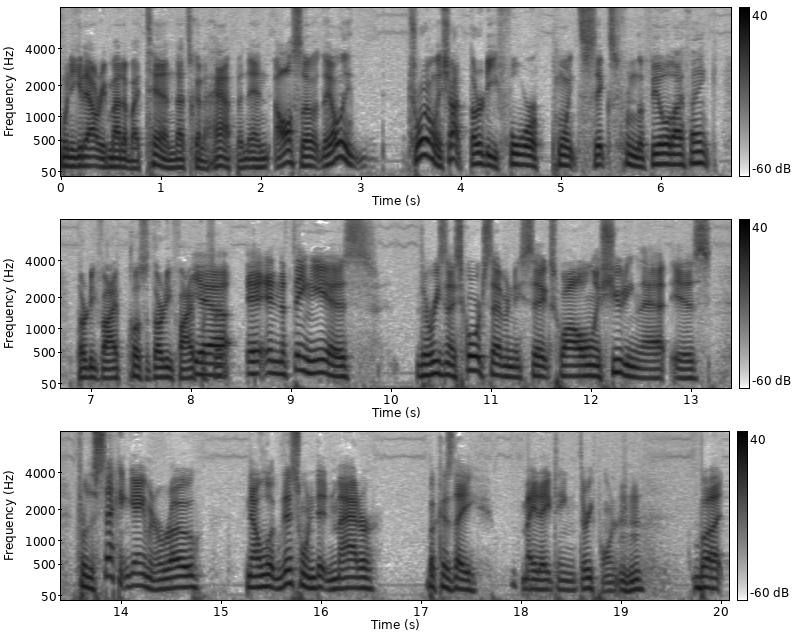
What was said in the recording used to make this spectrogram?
when you get out rebounded by 10, that's going to happen. And also, they only Troy only shot 34.6 from the field, I think. 35 close to 35%. Yeah, and the thing is, the reason they scored 76 while only shooting that is for the second game in a row. Now, look, this one didn't matter because they made 18 three pointers. Mm-hmm. But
